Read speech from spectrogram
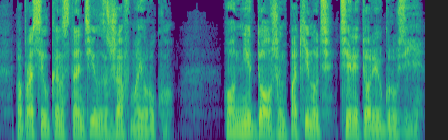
— попросил Константин, сжав мою руку. «Он не должен покинуть территорию Грузии».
